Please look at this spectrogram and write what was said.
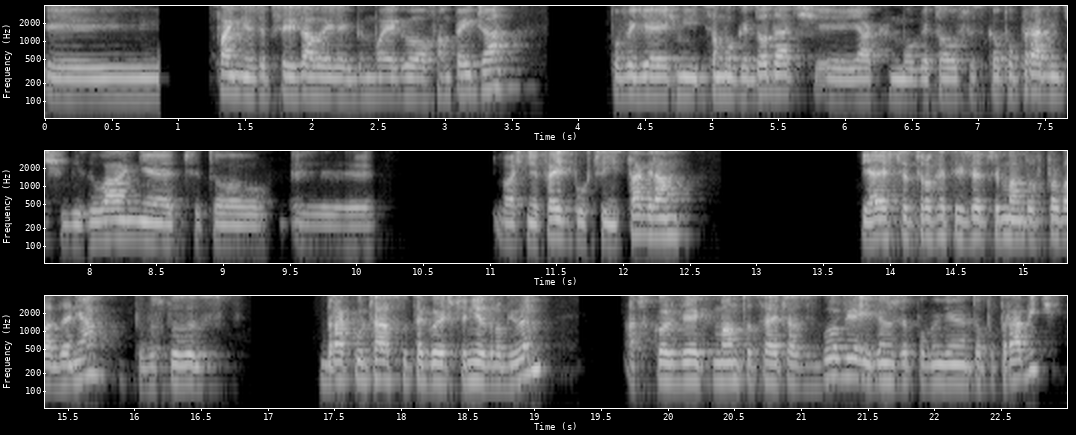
Y, Fajnie, że przejrzałeś jakby mojego fanpage'a. Powiedziałeś mi, co mogę dodać, y, jak mogę to wszystko poprawić wizualnie, czy to y, właśnie Facebook, czy Instagram. Ja jeszcze trochę tych rzeczy mam do wprowadzenia. Po prostu z braku czasu tego jeszcze nie zrobiłem. Aczkolwiek mam to cały czas w głowie i wiem, że powinienem to poprawić.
